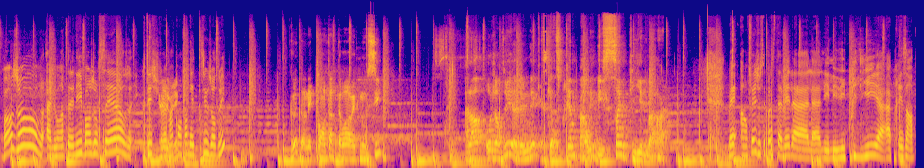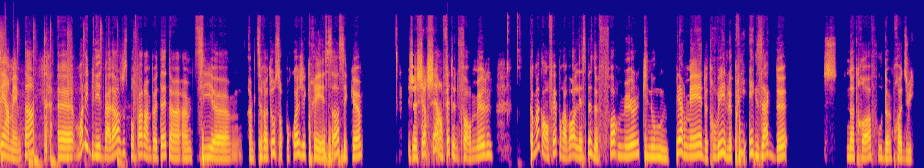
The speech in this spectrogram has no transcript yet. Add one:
Bonjour. Allô, Anthony. Bonjour, Serge. Écoutez, je suis vraiment content d'être ici aujourd'hui. Good. On est content de t'avoir avec nous aussi. Alors, aujourd'hui, euh, Dominique, est-ce que tu pourrais me parler des cinq piliers de valeur? Bien, en fait, je ne sais pas si tu avais les, piliers à, présenter en même temps. Euh, moi, les piliers de valeur, juste pour faire un peut-être un, petit euh, un petit retour sur pourquoi j'ai créé ça, c'est que je cherchais en fait une formule. Comment qu'on fait pour avoir l'espèce de formule qui nous permet de trouver le prix exact de notre offre ou d'un produit?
